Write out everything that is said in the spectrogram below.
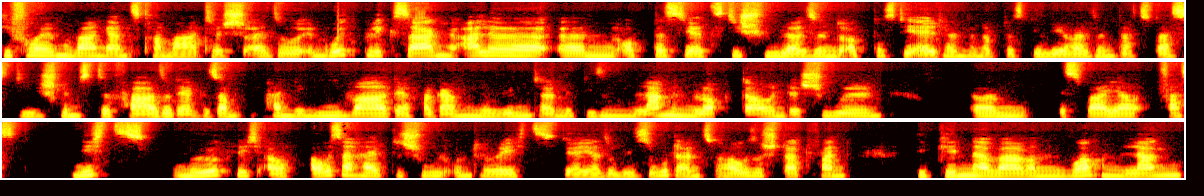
Die Folgen waren ganz dramatisch. Also im Rückblick sagen alle, ähm, ob das jetzt die Schüler sind, ob das die Eltern sind, ob das die Lehrer sind, dass das die schlimmste Phase der gesamten Pandemie war, der vergangene Winter mit diesem langen Lockdown der Schulen ähm, es war ja fast nichts möglich, auch außerhalb des Schulunterrichts, der ja sowieso dann zu Hause stattfand. Die Kinder waren wochenlang,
